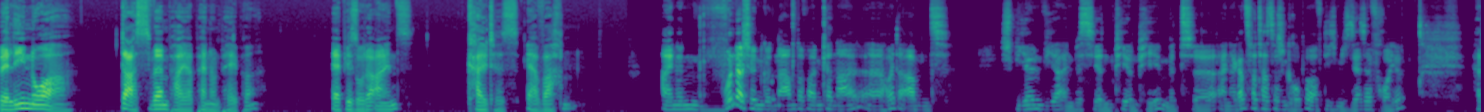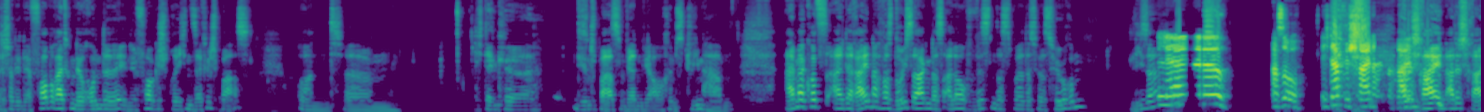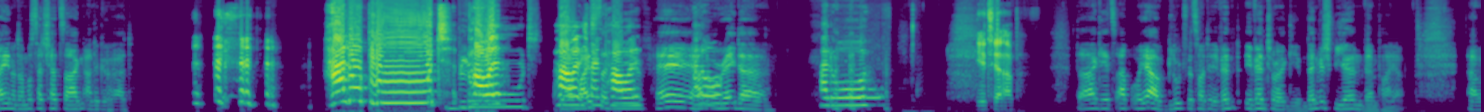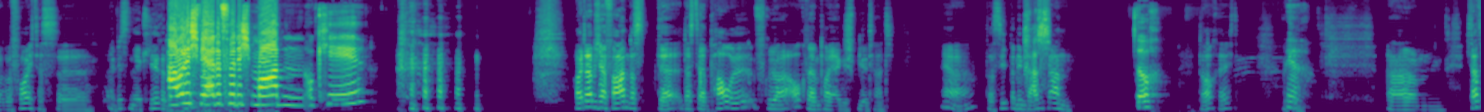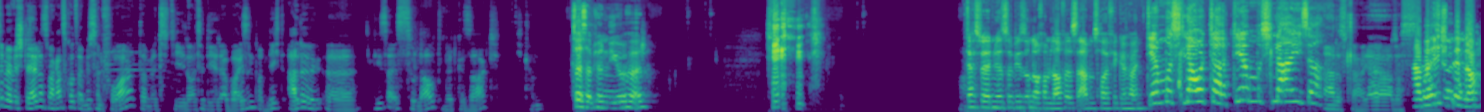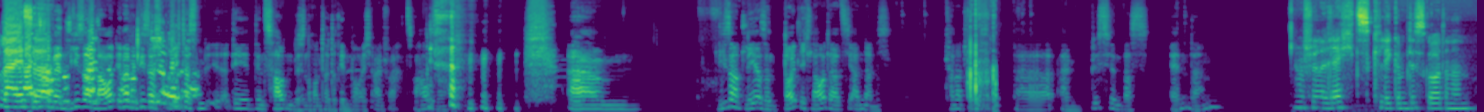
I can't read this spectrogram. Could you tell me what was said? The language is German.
Berlin Noir, das Vampire Pen and Paper. Episode 1 Kaltes Erwachen. Einen wunderschönen guten Abend auf meinem Kanal. Äh, heute Abend spielen wir ein bisschen PP mit äh, einer ganz fantastischen Gruppe, auf die ich mich sehr, sehr freue. Hatte schon in der Vorbereitung der Runde, in den Vorgesprächen sehr viel Spaß. Und ähm, ich denke, diesen Spaß werden wir auch im Stream haben. Einmal kurz der Reihe nach was durchsagen, dass alle auch wissen, dass wir, dass wir das hören. Lisa? Hallo! Achso, ich dachte, wir schreien einfach rein. Alle schreien, alle schreien und dann muss der Chat sagen, alle gehört. hallo Blut! Blut! Paul! Paul, ich bin Paul. Hey, hallo, hallo Raider! Hallo! Geht's ja ab. Da geht's ab. Oh ja, Blut wird es heute event eventuell geben, denn wir spielen Vampire. Aber bevor ich das äh, ein bisschen erkläre. Paul, ich werde für dich morden, okay? Heute habe ich erfahren, dass der, dass der Paul früher auch Vampire gespielt hat. Ja, das sieht man ihm gar nicht an. Doch. Doch, echt? Okay. Ja. Ähm, ich dachte mir, wir stellen uns mal ganz kurz ein bisschen vor, damit die Leute, die hier dabei sind und nicht alle. Äh, Lisa ist zu laut, wird gesagt. Ich kann. Das habe ich noch nie gehört. Das werden wir sowieso noch im Laufe des Abends häufiger hören. Der muss lauter, der muss leiser. Alles klar, ja, ja. Das, Aber ich bin noch leiser. Immer wenn Lisa laut, immer wenn Lisa spricht, das, die, den Sound ein bisschen runterdrehen bei euch einfach zu Hause. ähm, Lisa und Lea sind deutlich lauter als die anderen. Ich kann natürlich äh, ein bisschen was ändern. Ja, schön Rechtsklick im Discord und dann.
